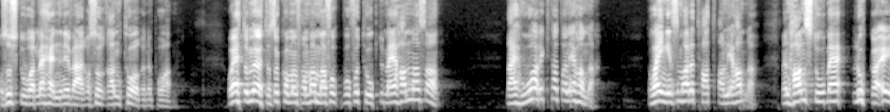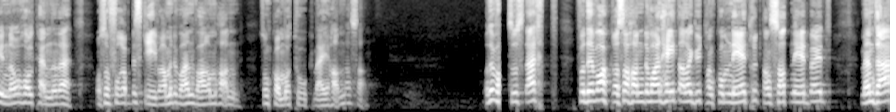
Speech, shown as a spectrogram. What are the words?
Og så sto han med hendene i været, og så rant tårene på ham. Og Etter møtet så kom han fram. 'Mamma, hvorfor tok du meg i handa?' sa han. Nei, hun hadde ikke tatt han i handa. Det var ingen som hadde tatt han i handa. Men han sto med lukka øyne og holdt hendene. Og så for å beskrive ham, men det var en varm hand som kom og tok meg i handa, sa han. Og det var så sterkt. For det var akkurat som han, det var en helt annen gutt. Han kom nedtrykt, han satt nedbøyd. Men der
